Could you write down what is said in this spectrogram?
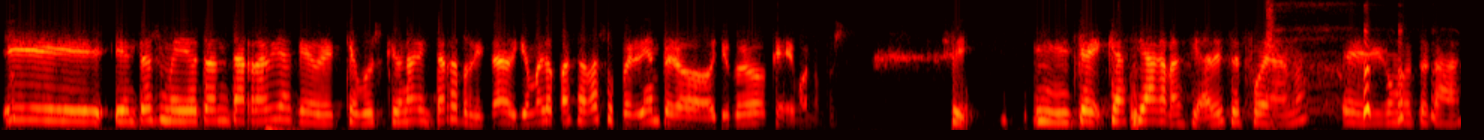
Y, y entonces me dio tanta rabia que, que busqué una guitarra, porque claro, yo me lo pasaba súper bien, pero yo creo que, bueno, pues sí, mm, que, que hacía gracia de ese fuera, ¿no? Eh, como tocaba.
